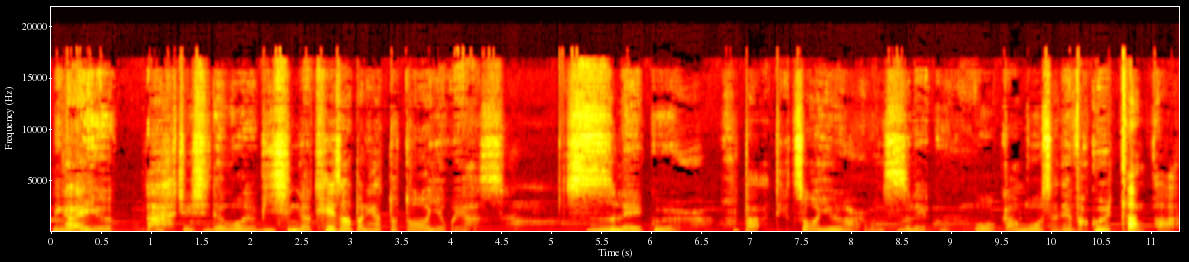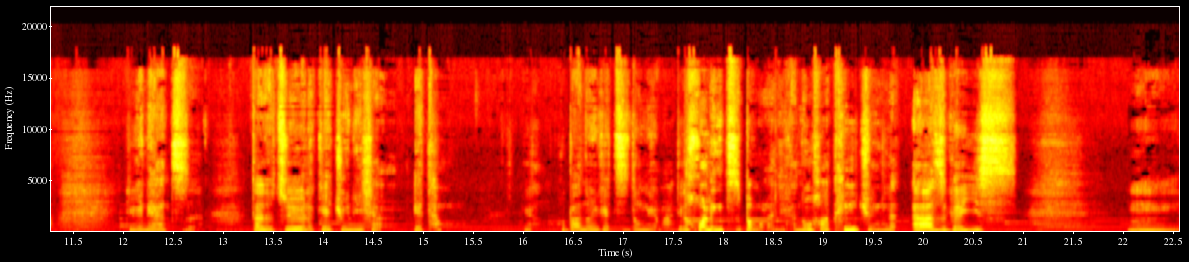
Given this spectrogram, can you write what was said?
另外还有啊，就前头我微信个开场白里向读到一位啊是自来管儿虎爸这个早有耳闻自来管，我讲我实在勿敢当啊，就搿能样子。当然最后辣盖群里向艾特我，虎爸侬应该主动眼嘛，这个豁领子拨我了，就讲侬好退群了啊，是搿意思。嗯，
